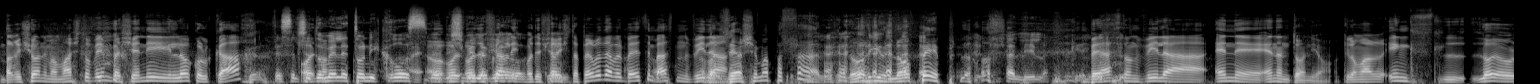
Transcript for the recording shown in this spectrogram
בראשון הם ממש טובים, בשני לא כל כך. פסל עוד- שדומה לטוני קרוס בשביל עוד אפשר- אגוארו. עוד אפשר כן, להשתפר בזה, אבל בעצם באסטון וילה... אבל זה השם הפסל, לא- לא פפ, לא. חלילה. באסטון וילה אין, אה, אנטוניו. כלומר, אינגס, לא,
